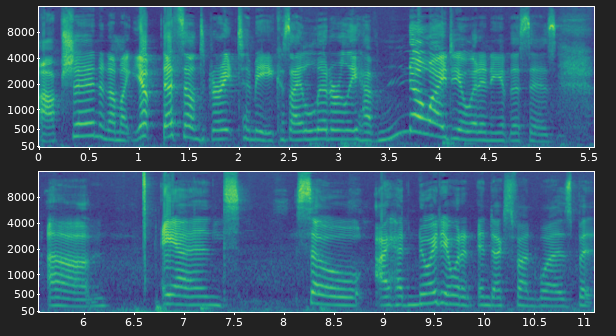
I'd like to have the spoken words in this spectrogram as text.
option. And i'm like yep that sounds great to me because i literally have no idea what any of this is. Um, and so i had no idea what an index fund was but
